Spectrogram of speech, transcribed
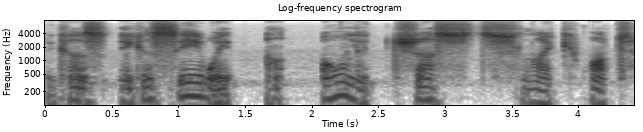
because you can see we are only just like what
